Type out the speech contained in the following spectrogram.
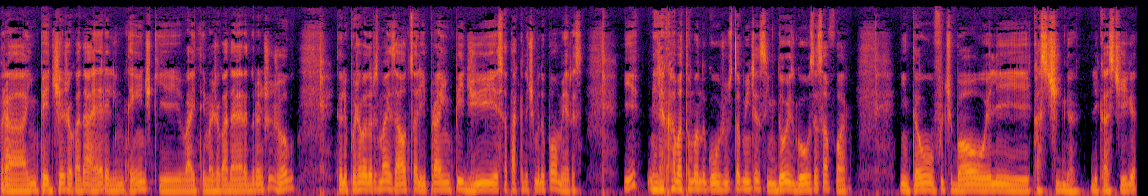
Pra impedir a jogada aérea. Ele entende que vai ter mais jogada aérea durante o jogo. Então ele põe jogadores mais altos ali para impedir esse ataque do time do Palmeiras. E ele acaba tomando gol justamente assim, dois gols dessa forma. Então o futebol ele castiga, ele castiga.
